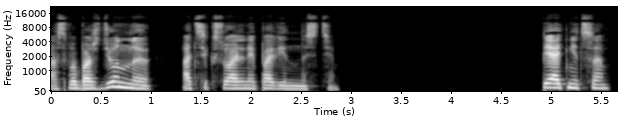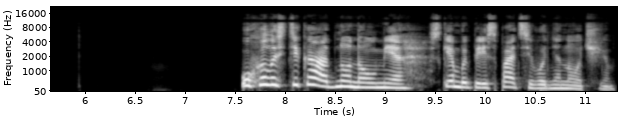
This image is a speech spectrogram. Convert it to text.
освобожденную от сексуальной повинности. Пятница. У холостяка одно на уме, с кем бы переспать сегодня ночью.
